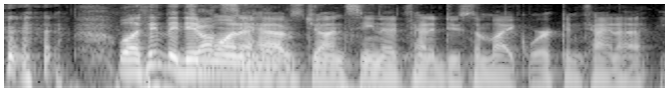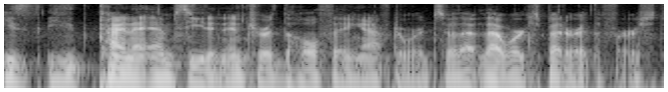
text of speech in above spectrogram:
well, I think they did want to have was... John Cena kind of do some mic work and kind of he's he kind of emceed and introed the whole thing afterwards, so that that works better at the first.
